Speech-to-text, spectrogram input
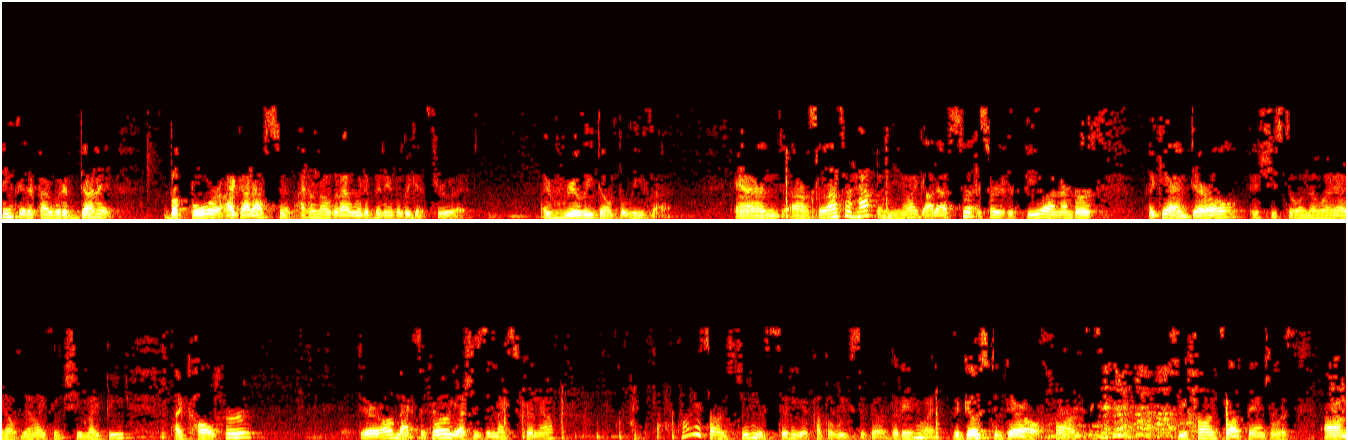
think that if I would have done it before I got abstinent, I don't know that I would have been able to get through it. I really don't believe that. And uh, so that's what happened. You know, I got abstinent. I started to feel. I remember again, Daryl, is she still in OA? I don't know. I think she might be. I called her. Daryl, Mexico. Yeah, she's in Mexico now. I, th- I thought I saw her in Studio City a couple weeks ago, but anyway, the ghost of Daryl haunts. she haunts Los Angeles. Um,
